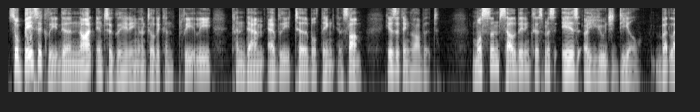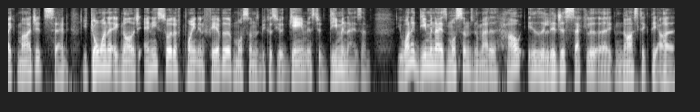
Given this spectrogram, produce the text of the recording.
So basically, they're not integrating until they completely condemn every terrible thing in Islam. Here's the thing, Robert. Muslims celebrating Christmas is a huge deal. But like Maajid said, you don't want to acknowledge any sort of point in favor of Muslims because your game is to demonize them. You want to demonize Muslims no matter how irreligious, secular, or agnostic they are.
